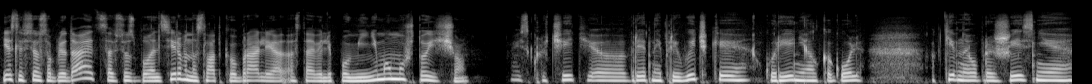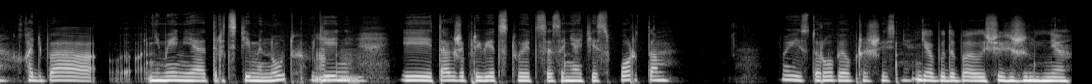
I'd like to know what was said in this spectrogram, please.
Если все соблюдается, все сбалансировано, сладкое убрали, оставили по минимуму, что еще? Исключить э, вредные привычки, курение, алкоголь, активный образ жизни, ходьба э, не менее 30 минут в день угу. И также приветствуется занятие спортом, ну и здоровый образ жизни. Я бы добавила еще режим дня,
